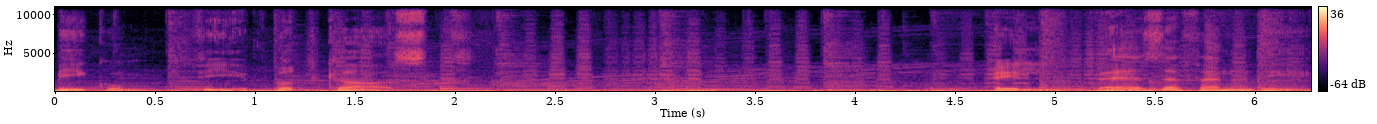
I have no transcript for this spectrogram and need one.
بيكم في بودكاست البازفندي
